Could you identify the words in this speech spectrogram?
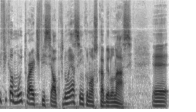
e fica muito artificial, porque não é assim que o nosso cabelo nasce. É,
